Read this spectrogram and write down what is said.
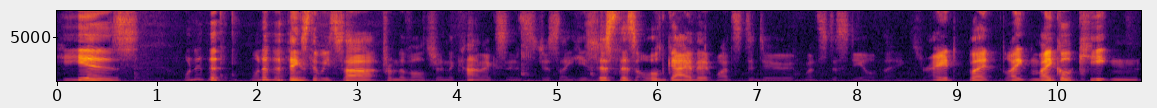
he is one of the one of the things that we saw from the Vulture in the comics is just like he's just this old guy that wants to do wants to steal things, right? But like Michael Keaton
